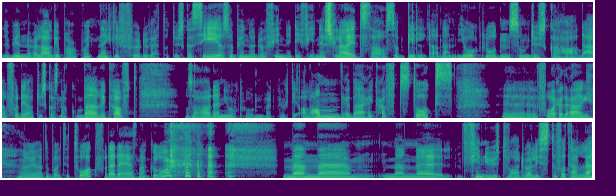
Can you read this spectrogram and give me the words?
Du begynner å lage powerpointen egentlig før du vet at du skal si, og så begynner du å finne de fine slidesa og så bilder av den jordkloden som du skal ha der fordi at du skal snakke om bærekraft, og så har den jordkloden vært brukt i alle andre bærekraftstalks, eh, foredrag. Nå er vi tilbake til talk, for det er det jeg snakker om. men, eh, men eh, finn ut hva du har lyst til å fortelle.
